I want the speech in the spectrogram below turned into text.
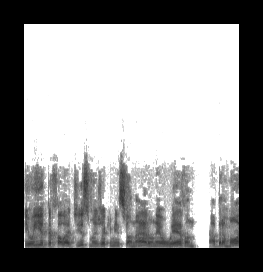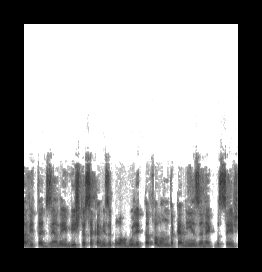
Eu ia até falar disso, mas já que mencionaram, né, o Evan Abramov está dizendo aí, visto essa camisa com orgulho. Ele está falando da camisa, né? Que vocês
